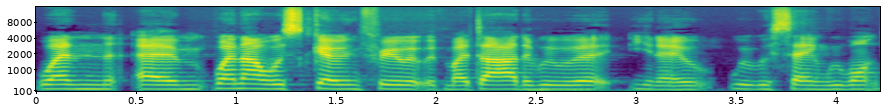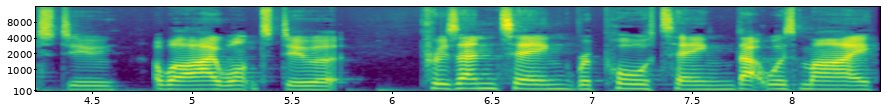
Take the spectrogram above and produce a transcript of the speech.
when um, when I was going through it with my dad, and we were, you know, we were saying we want to do well. I want to do it, presenting, reporting. That was my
